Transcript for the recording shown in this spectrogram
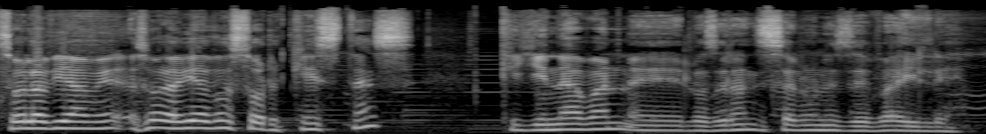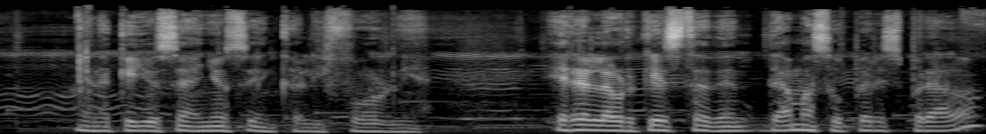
solo había, solo había dos orquestas que llenaban eh, los grandes salones de baile en aquellos años en California. Era la orquesta de Damaso Pérez Prado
